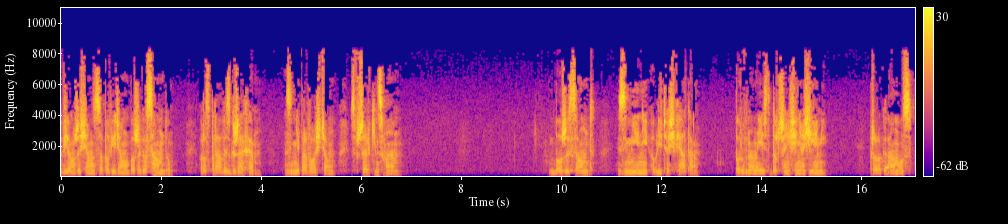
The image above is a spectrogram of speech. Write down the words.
wiąże się z zapowiedzią Bożego Sądu, rozprawy z grzechem, z nieprawością, z wszelkim złem. Boży Sąd zmieni oblicze świata. Porównane jest do trzęsienia ziemi. Prorok Amos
